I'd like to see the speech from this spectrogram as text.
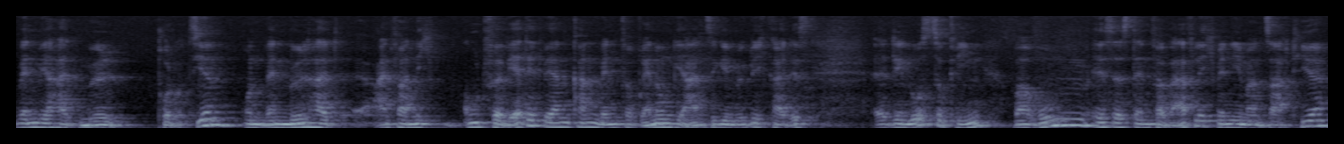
wenn wir halt Müll produzieren und wenn Müll halt einfach nicht gut verwertet werden kann, wenn Verbrennung die einzige Möglichkeit ist, äh, den loszukriegen, warum ist es denn verwerflich, wenn jemand sagt, hier,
